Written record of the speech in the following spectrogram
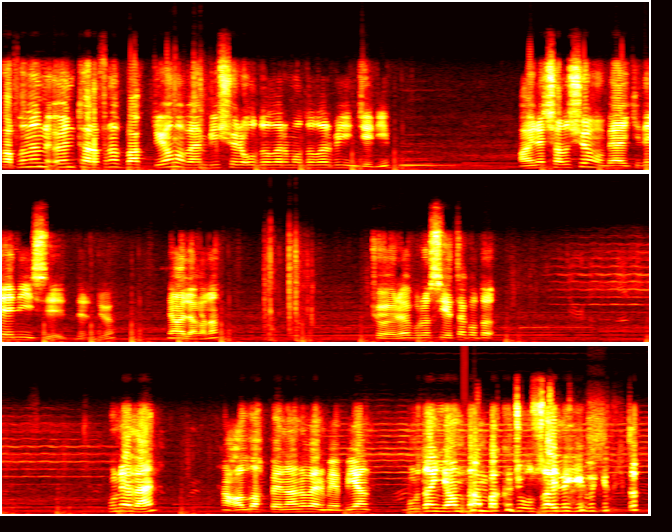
Kapının ön tarafına bak diyor ama ben bir şöyle odaları odaları bir inceleyeyim. Ayna çalışıyor mu? Belki de en iyisidir diyor. Ne alaka lan? Şöyle burası yatak oda. Bu ne lan? Ha Allah belanı vermeye. Bir an buradan yandan bakınca uzaylı gibi gittim.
